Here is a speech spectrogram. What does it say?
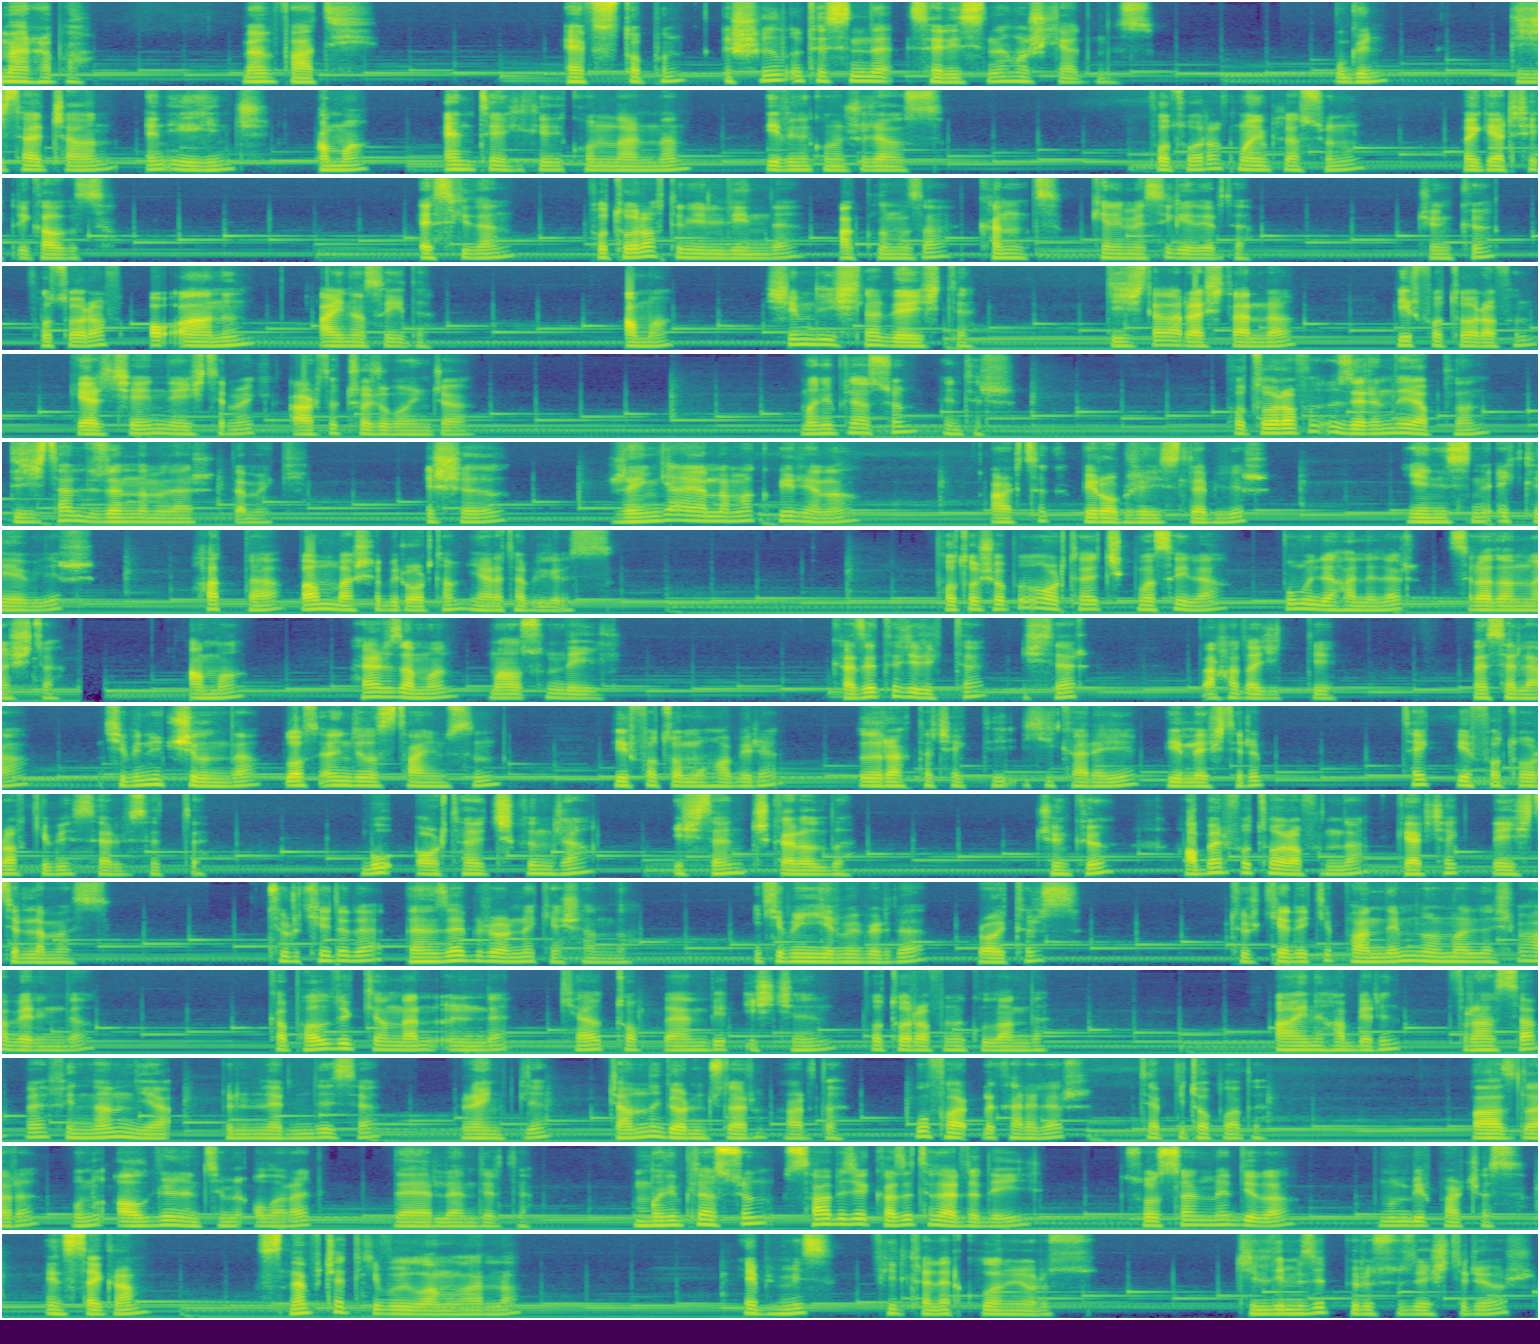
Merhaba, ben Fatih. F-Stop'un Işığın Ötesinde serisine hoş geldiniz. Bugün dijital çağın en ilginç ama en tehlikeli konularından birini konuşacağız. Fotoğraf manipülasyonu ve gerçeklik algısı. Eskiden fotoğraf denildiğinde aklımıza kanıt kelimesi gelirdi. Çünkü fotoğraf o anın aynasıydı. Ama şimdi işler değişti. Dijital araçlarla bir fotoğrafın gerçeğini değiştirmek artık çocuk oyuncağı. Manipülasyon nedir? Fotoğrafın üzerinde yapılan dijital düzenlemeler demek. Işığı, rengi ayarlamak bir yana artık bir objeyi silebilir, yenisini ekleyebilir, hatta bambaşka bir ortam yaratabiliriz. Photoshop'un ortaya çıkmasıyla bu müdahaleler sıradanlaştı. Ama her zaman masum değil. Gazetecilikte işler daha da ciddi. Mesela 2003 yılında Los Angeles Times'ın bir foto muhabiri Irak'ta çektiği iki kareyi birleştirip tek bir fotoğraf gibi servis etti. Bu ortaya çıkınca işten çıkarıldı. Çünkü haber fotoğrafında gerçek değiştirilemez. Türkiye'de de benzer bir örnek yaşandı. 2021'de Reuters, Türkiye'deki pandemi normalleşme haberinde kapalı dükkanların önünde kağıt toplayan bir işçinin fotoğrafını kullandı. Aynı haberin Fransa ve Finlandiya bölümlerinde ise renkli, canlı görüntüler vardı. Bu farklı kareler tepki topladı. Bazıları bunu algı yönetimi olarak değerlendirdi. Manipülasyon sadece gazetelerde değil, sosyal medyada bunun bir parçası. Instagram, Snapchat gibi uygulamalarla hepimiz filtreler kullanıyoruz. Cildimizi pürüzsüzleştiriyor,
